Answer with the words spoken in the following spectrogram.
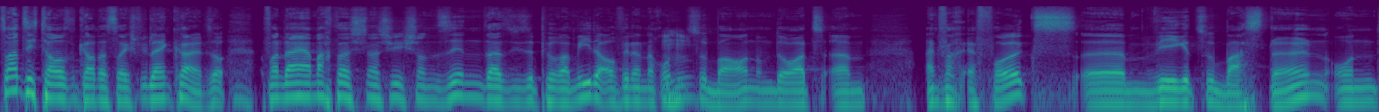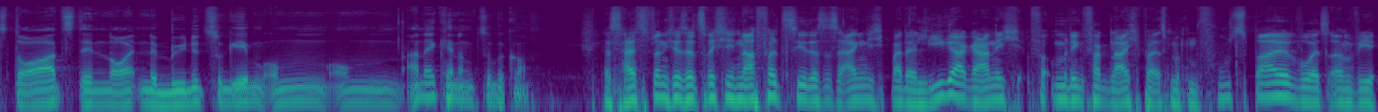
20.000 Counter-Strike-Spieler in Köln. So, von daher macht das natürlich schon Sinn, da diese Pyramide auch wieder nach unten mhm. zu bauen, um dort ähm, einfach Erfolgswege äh, zu basteln und dort den Leuten eine Bühne zu geben, um, um Anerkennung zu bekommen. Das heißt, wenn ich das jetzt richtig nachvollziehe, dass es eigentlich bei der Liga gar nicht unbedingt vergleichbar ist mit dem Fußball, wo jetzt irgendwie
